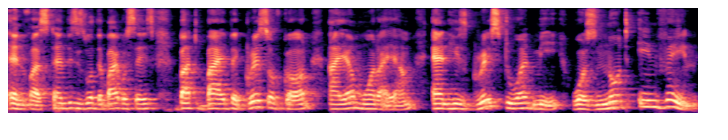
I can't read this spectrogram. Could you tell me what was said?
and verse 10 this is what the bible says but by the grace of god i am what i am and his grace toward me was not in vain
